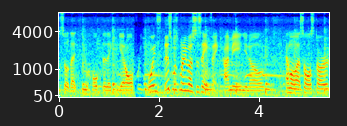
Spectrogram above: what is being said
so that you hope that they can get all three points. This was pretty much the same thing. I mean, you know, MLS All-Star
